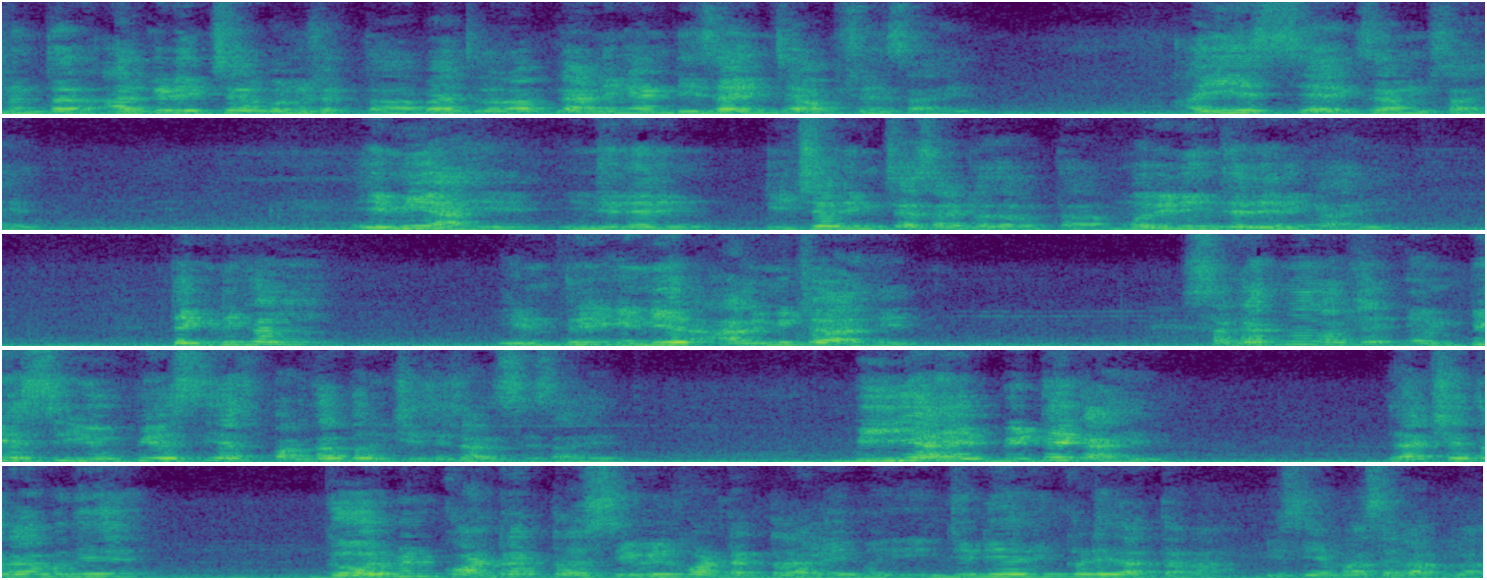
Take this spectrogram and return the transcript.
नंतर आर्किटेक्चर बनू शकता. बॅचलर ऑफ प्लॅनिंग अँड डिझाईनचे ऑप्शन्स आहेत. आय एस चे एक्झाम्स आहेत. एम ई आहे. इंजिनिअरिंग टीचरिंगच्या साईडला जाता मरीन इंजिनिअरिंग आहे. टेक्निकल एंट्री इंडियन आर्मीच्या आहेत. सगळ्यात महत्त्वाचे म्हणजे M P S C U P S C या स्पर्धा परीक्षेचे चान्सेस आहेत. बी आहे बीटेक आहे. या क्षेत्रामध्ये गव्हर्नमेंट कॉन्ट्रॅक्टर सिव्हिल कॉन्ट्रॅक्टर आले. म्हणजे इंजिनिअरिंगकडे जाताना पी सी एम असेल आपला.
